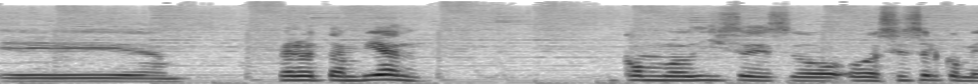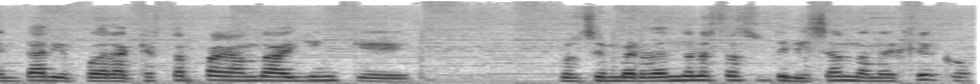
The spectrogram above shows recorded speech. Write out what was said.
Eh, pero también, como dices, o, o el comentario, ¿podrá que estar pagando a alguien que pues en verdad no lo estás utilizando? Me explico.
